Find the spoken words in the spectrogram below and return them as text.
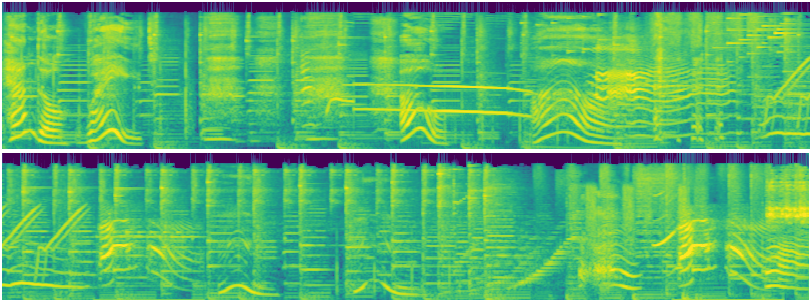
Candle, wait. Oh. Ah. Mmm. Mmm.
